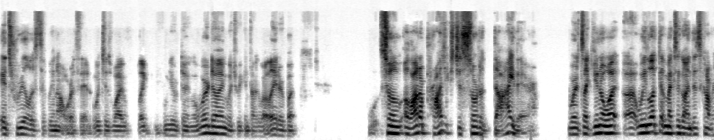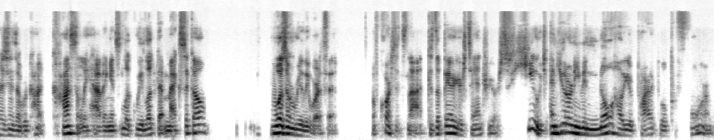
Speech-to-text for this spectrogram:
it's realistically not worth it. Which is why like we are doing what we're doing, which we can talk about later. But so a lot of projects just sort of die there where it's like you know what uh, we looked at mexico and this conversations that we're constantly having it's look we looked at mexico wasn't really worth it. Of course it's not, because the barriers to entry are huge and you don't even know how your product will perform.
